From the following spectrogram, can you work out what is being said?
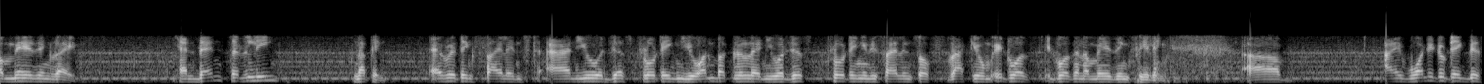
amazing ride, and then suddenly, nothing. Everything silenced, and you were just floating. You unbuckle, and you were just floating in the silence of vacuum. It was it was an amazing feeling. Uh, I wanted to take this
